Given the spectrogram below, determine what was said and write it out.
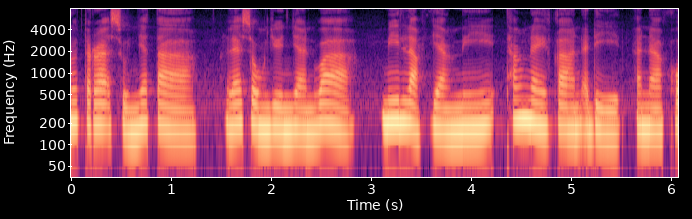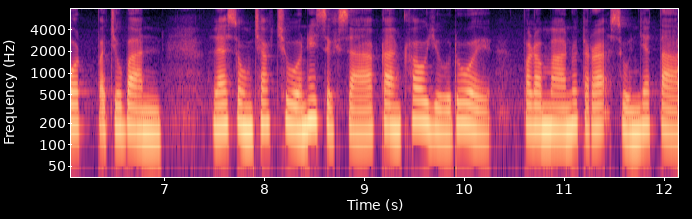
นุตระสุญญาตา และทรงยืนยันว่า มีหลักอย่างนี้ทั้งในการอดีต อนาคต ปัจจุบัน และทรงชักชวนให้ศึกษาการเข้าอยู่ด้วย ปรมานุตระสุญญาตา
